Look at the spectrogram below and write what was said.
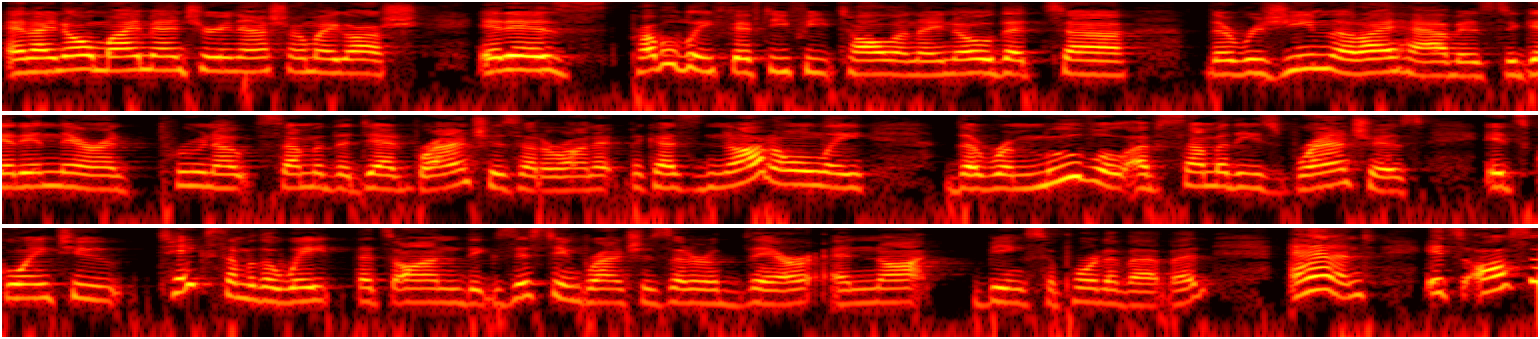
And I know my Manchurian ash. Oh my gosh, it is probably 50 feet tall, and I know that. Uh, the regime that I have is to get in there and prune out some of the dead branches that are on it because not only the removal of some of these branches, it's going to take some of the weight that's on the existing branches that are there and not being supportive of it. And it's also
